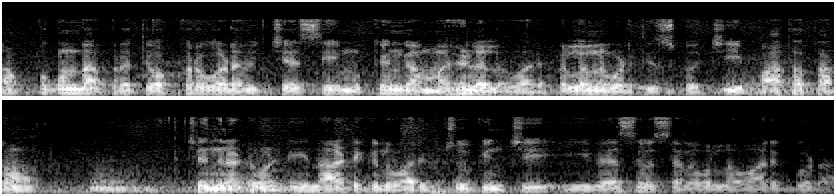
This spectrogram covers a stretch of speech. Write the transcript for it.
తప్పకుండా ప్రతి ఒక్కరు కూడా విచ్చేసి ముఖ్యంగా మహిళలు వారి పిల్లలను కూడా తీసుకొచ్చి ఈ పాత తరం చెందినటువంటి నాటికలు వారికి చూపించి ఈ వేసవి సెలవుల్లో వారికి కూడా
